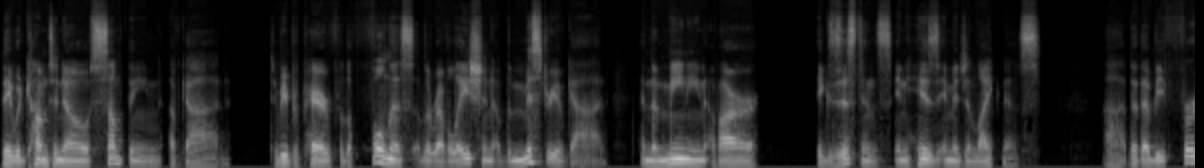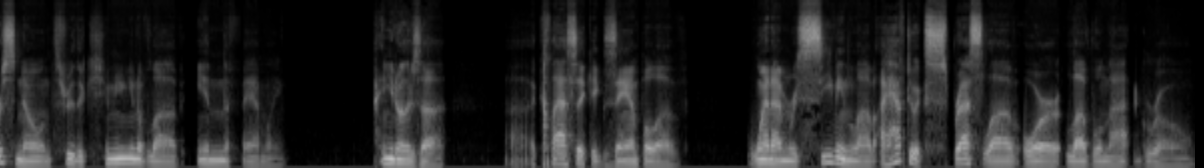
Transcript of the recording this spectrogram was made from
they would come to know something of God, to be prepared for the fullness of the revelation of the mystery of God and the meaning of our existence in His image and likeness, uh, that that would be first known through the communion of love in the family. And you know, there's a, a classic example of when I'm receiving love, I have to express love or love will not grow,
